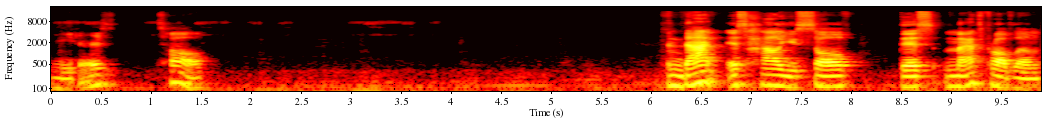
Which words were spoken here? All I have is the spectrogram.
meters tall. And that is how you solve this math problem.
